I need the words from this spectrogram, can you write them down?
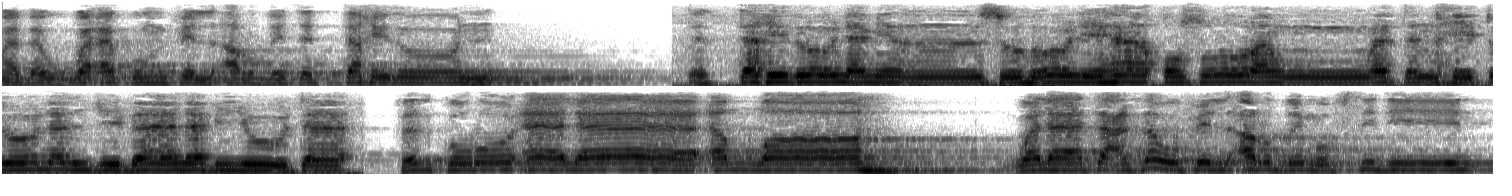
وبوأكم في الأرض تتخذون تتخذون من سهولها قصورا وتنحتون الجبال بيوتا فاذكروا آلاء الله ولا تعثوا في الأرض مفسدين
